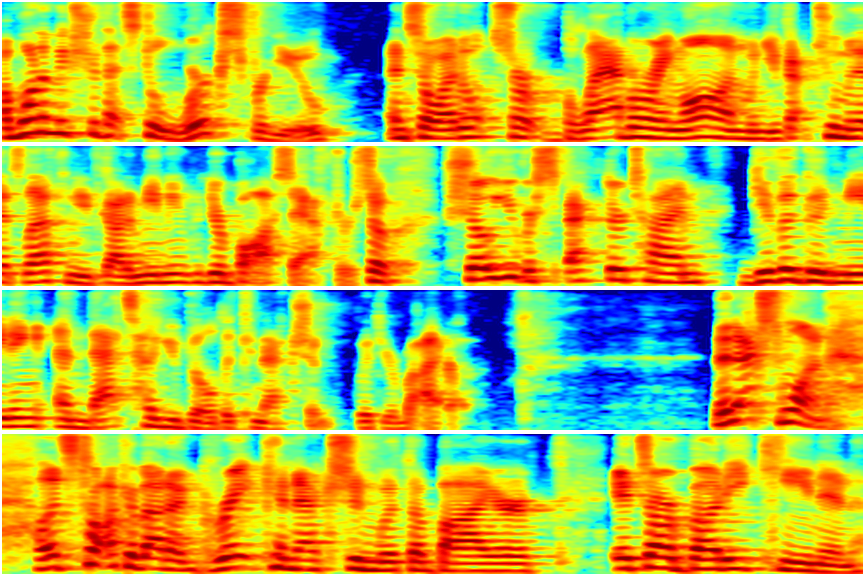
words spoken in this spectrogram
I want to make sure that still works for you. And so I don't start blabbering on when you've got two minutes left and you've got a meeting with your boss after. So show you respect their time, give a good meeting, and that's how you build a connection with your buyer. The next one, let's talk about a great connection with a buyer. It's our buddy Keenan.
